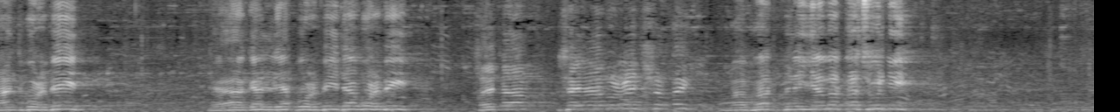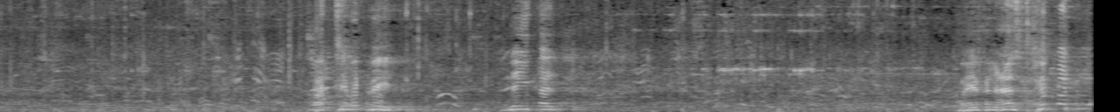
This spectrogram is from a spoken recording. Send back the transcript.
عند أبو عبيد. يا قال لي أبو عبيد أبو عبيد. سيدنا سيدنا أبو عبيد الشرقي ما بغات من ايامك رسولي رتي ربي نيال طريق العزف تفضل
